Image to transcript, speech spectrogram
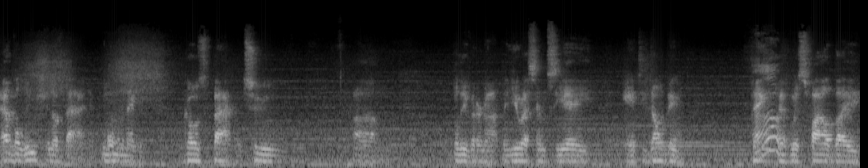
evolution of that molding goes back to, um, believe it or not, the USMCA anti-dumping thing Oh. that was filed by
